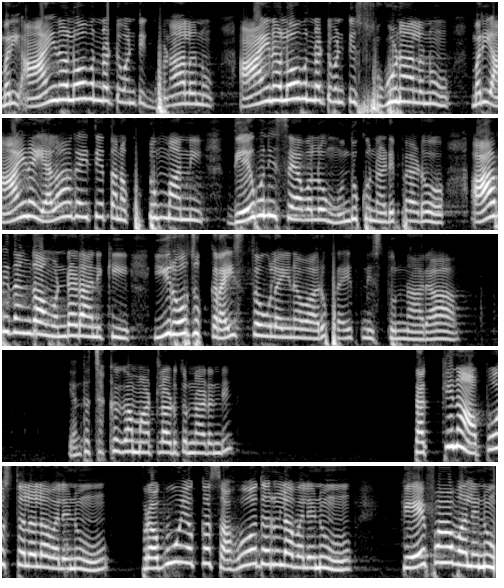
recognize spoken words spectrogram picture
మరి ఆయనలో ఉన్నటువంటి గుణాలను ఆయనలో ఉన్నటువంటి సుగుణాలను మరి ఆయన ఎలాగైతే తన కుటుంబాన్ని దేవుని సేవలో ముందుకు నడిపాడో ఆ విధంగా ఉండడానికి ఈరోజు క్రైస్తవులైన వారు ప్రయత్నిస్తున్నారా? ఎంత చక్కగా మాట్లాడుతున్నాడండి. తక్కిన అపోస్తలుల వలెను ప్రభు యొక్క సహోదరుల వలెను కేఫా వలెను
